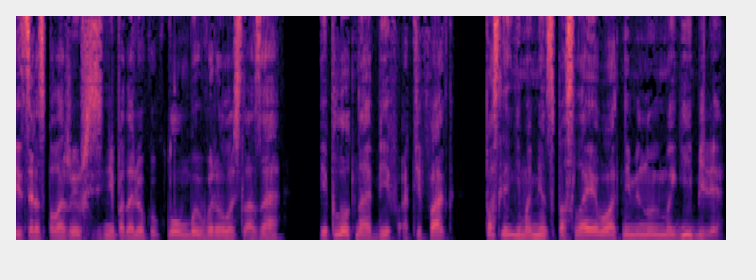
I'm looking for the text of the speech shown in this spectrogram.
Из расположившейся неподалеку клумбы вырвалась лоза, и, плотно оббив артефакт, в последний момент спасла его от неминуемой гибели.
